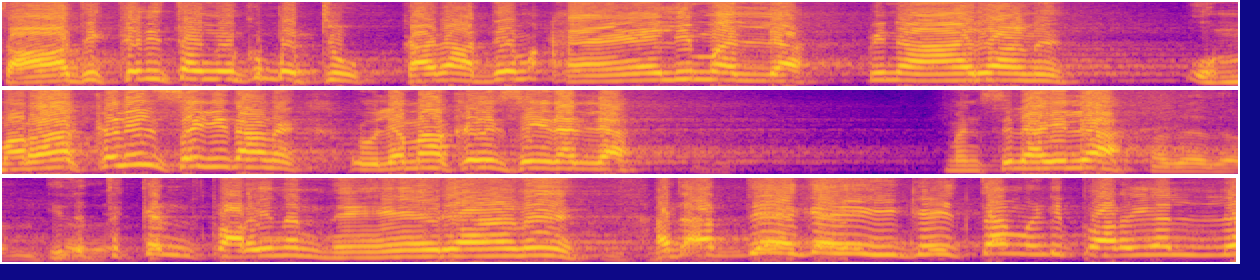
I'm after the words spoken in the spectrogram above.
സാധിക്കലി തങ്ങൾക്കും പറ്റൂ. കാരണം അദ്ദേഹം ആലിമല്ല. പിന്നെ ആരാണ്? ഉമറാക്കളിൽ സയ്യിദാണ്. ഉലമാക്കളിൽ സയ്യിദല്ല. മനസ്സിലായില്ല? ഇതൊക്കെ പറയുന്ന നേരാണ്. അത് അദ്ദേഹം ഇകഴ്ത്താൻ വേണ്ടി പറയല്ല.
